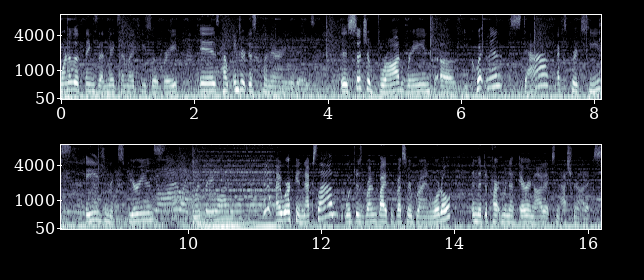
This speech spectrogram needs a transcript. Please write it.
One of the things that makes MIT so great is how interdisciplinary it is. There's such a broad range of equipment, staff, expertise, age and experience. I work in necstlab, which is run by Professor Brian Wardle in the Department of Aeronautics and Astronautics.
